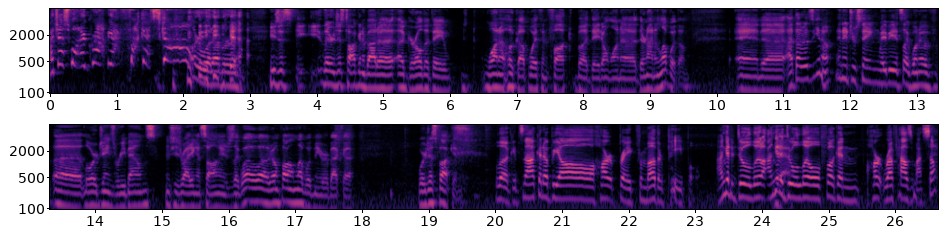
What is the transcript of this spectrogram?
I just want to grab your fucking skull or whatever. Yeah. He's just they're just talking about a, a girl that they want to hook up with and fuck, but they don't want to. They're not in love with them. And uh, I thought it was, you know, an interesting. Maybe it's like one of uh, Laura Jane's rebounds, and she's writing a song, and she's like, "Whoa, whoa, don't fall in love with me, Rebecca. We're just fucking." Look, it's not gonna be all heartbreak from other people. I'm gonna do a little. I'm gonna Yeah. do a little fucking heart roughhousing myself.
